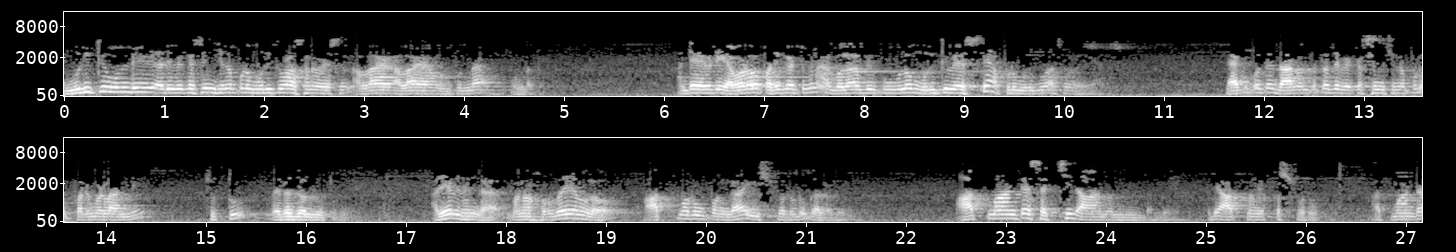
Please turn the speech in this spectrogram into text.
మురికి ఉండి అది వికసించినప్పుడు మురికి వాసన వేసింది అలా అలా ఉంటుందా? ఉండదు. అంటే ఏమిటి? ఎవడో పరిగెట్టుకుని ఆ గులాబీ పువ్వులో మురికి వేస్తే అప్పుడు మురికి వాసన వేయాలి. లేకపోతే దానంతటది వికసించినప్పుడు పరిమళాన్ని చుట్టూ వెదజల్లుతుంది. అదేవిధంగా మన హృదయంలో ఆత్మరూపంగా ఈశ్వరుడు గలడు. ఆత్మ అంటే సచ్చిద్ ఆనందమే అది ఆత్మ యొక్క స్వరూపం. ఆత్మ అంటే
